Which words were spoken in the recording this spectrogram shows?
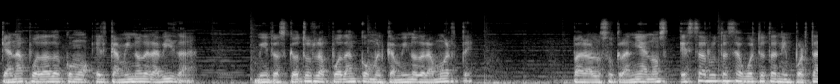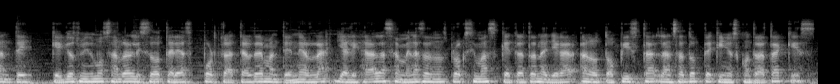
que han apodado como el camino de la vida, mientras que otros lo apodan como el camino de la muerte. Para los ucranianos, esta ruta se ha vuelto tan importante que ellos mismos han realizado tareas por tratar de mantenerla y alejar a las amenazas más próximas que tratan de llegar a la autopista lanzando pequeños contraataques.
